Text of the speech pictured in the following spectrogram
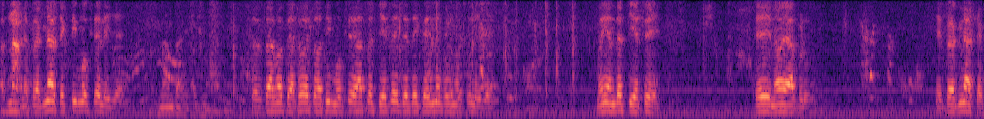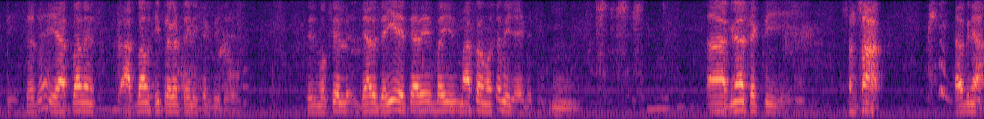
અને પ્રજ્ઞા શક્તિ મોક્ષે લઈ જાય. સંસારમાં બેઠો હોય તોથી મોક્ષે આ તો ચેતે ચેતે કરીને પછી મોક્ષે લઈ જાય. મહી અંદર ચેતે એ ન આપણું. એ પ્રજ્ઞા શક્તિ એ આત્માને આત્મામાંથી પ્રગટ થયેલી શક્તિ છે. તે મોક્ષે જયારે જઈએ ત્યારે ભાઈ આત્મામાં સમી જાય પછી. આ અજ્ઞા શક્તિ સંસાર અજ્ઞા.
